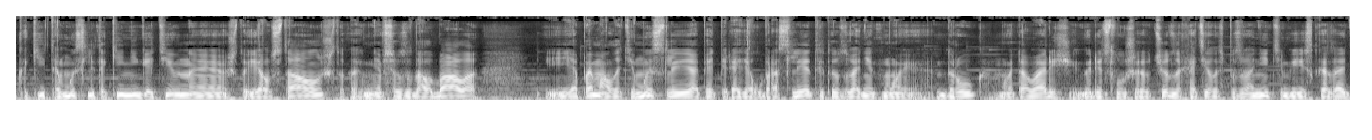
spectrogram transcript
какие-то мысли такие негативные, что я устал, что как меня все задолбало. И я поймал эти мысли, опять переодел браслет, и тут звонит мой друг, мой товарищ, и говорит, слушай, что захотелось позвонить тебе и сказать,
